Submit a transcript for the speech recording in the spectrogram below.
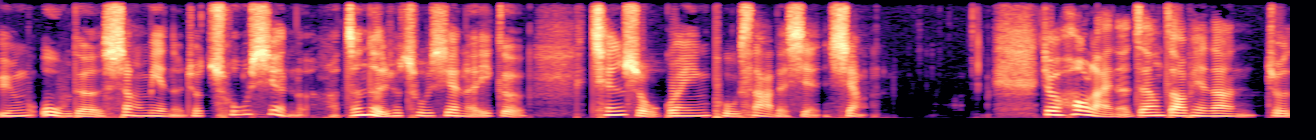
云雾的上面呢，就出现了，哈，真的就出现了一个。千手观音菩萨的显像，就后来呢，这张照片让就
